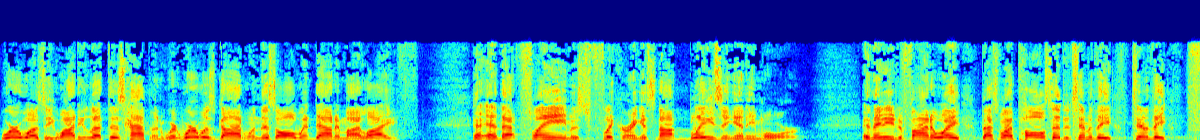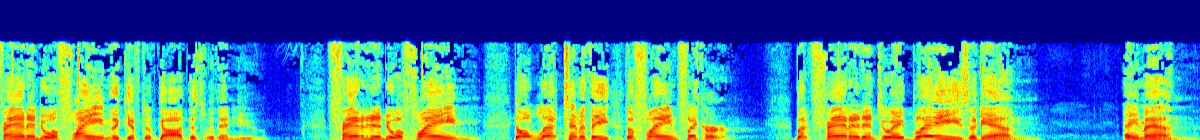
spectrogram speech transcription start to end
Where was He? Why did He let this happen? Where, where was God when this all went down in my life? And that flame is flickering. It's not blazing anymore. And they need to find a way. That's why Paul said to Timothy, Timothy, fan into a flame the gift of God that's within you. Fan it into a flame. Don't let Timothy, the flame flicker, but fan it into a blaze again. Amen.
